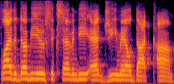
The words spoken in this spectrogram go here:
Fly the W670 at gmail.com.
